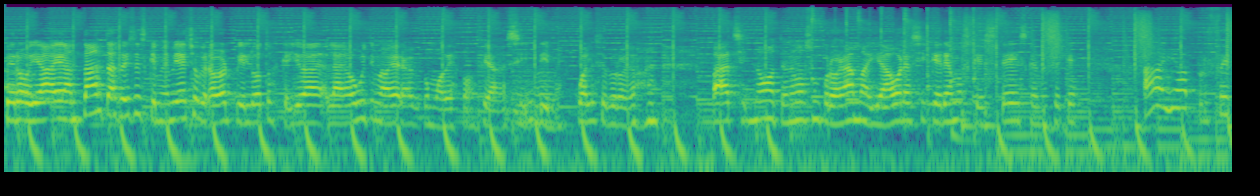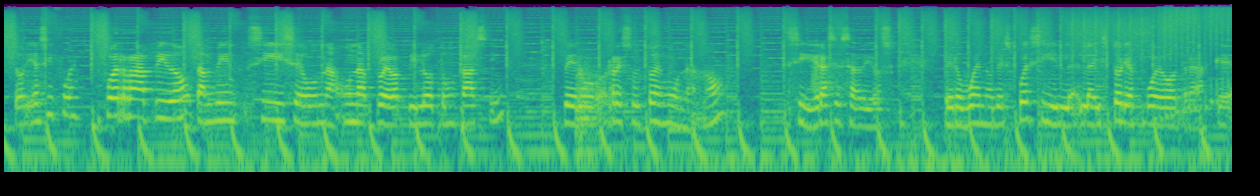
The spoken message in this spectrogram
pero ya eran tantas veces que me había hecho grabar pilotos que yo la última era como desconfiada. Sí, dime, ¿cuál es el problema? Pachi, no, tenemos un programa y ahora sí queremos que estés, que no sé qué. Ah, ya, perfecto. Y así fue. Fue rápido. También sí hice una, una prueba piloto, un casting, pero resultó en una, ¿no? Sí, gracias a Dios. Pero bueno, después sí, la, historia fue otra, que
